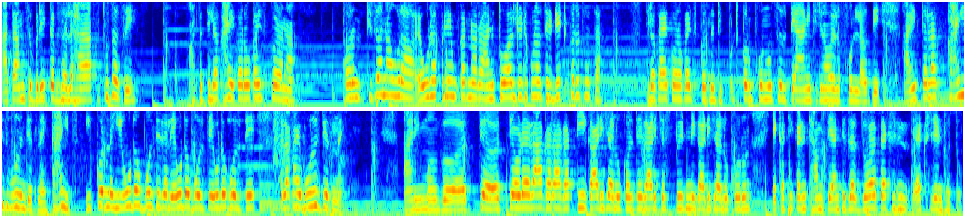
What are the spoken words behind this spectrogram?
आता आमचं ब्रेकअप झालं. हा आता तुझाच आहे. आता तिला काय करावं काहीच कळना. कारण तिचा नवरा एवढा प्रेम करणारा आणि तो ऑलरेडी कुणाला तरी डेट करत होता. तिला काय करावं काहीच करत नाही. ती पटकन फोन उचलते आणि तिच्या नवऱ्याला फोन लावते. आणि त्याला काहीच बोलून देत नाही. काहीच. इकडनं ही एवढं बोलते त्याला एवढं बोलते एवढं बोलते. त्याला काही बोलूच देत नाही. आणि मग तेवढ्या रागा रागा ती गाडी चालू करते. गाडीच्या स्पीडने गाडी चालू करून एका ठिकाणी थांबते आणि तिचा जोरात ॲक्सिडेंट ॲक्सिडेंट होतो.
